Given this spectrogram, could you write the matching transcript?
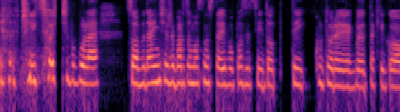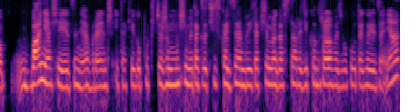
czyli coś w ogóle, co wydaje mi się, że bardzo mocno stoi w opozycji do tej kultury jakby takiego bania się jedzenia wręcz i takiego poczucia, że musimy tak zaciskać zęby i tak się mega starać i kontrolować wokół tego jedzenia,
